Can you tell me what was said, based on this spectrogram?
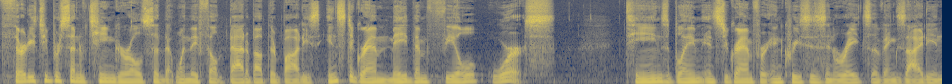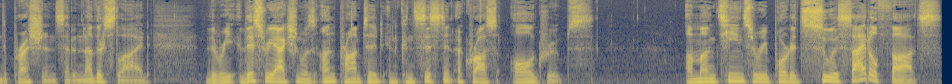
32% of teen girls said that when they felt bad about their bodies, Instagram made them feel worse. Teens blame Instagram for increases in rates of anxiety and depression, said another slide. Re- this reaction was unprompted and consistent across all groups. Among teens who reported suicidal thoughts,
